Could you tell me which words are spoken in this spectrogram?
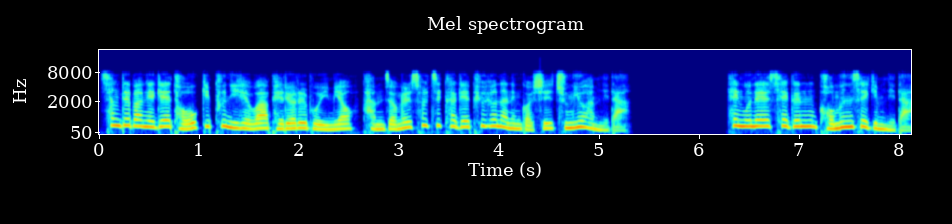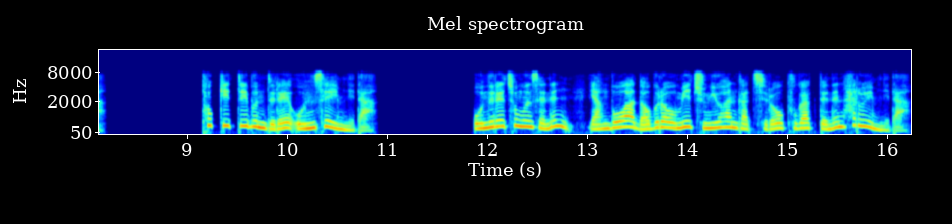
상대방에게 더욱 깊은 이해와 배려를 보이며 감정을 솔직하게 표현하는 것이 중요합니다. 행운의 색은 검은색입니다. 토끼띠분들의 운세입니다. 오늘의 총운세는 양보와 너그러움이 중요한 가치로 부각되는 하루입니다.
